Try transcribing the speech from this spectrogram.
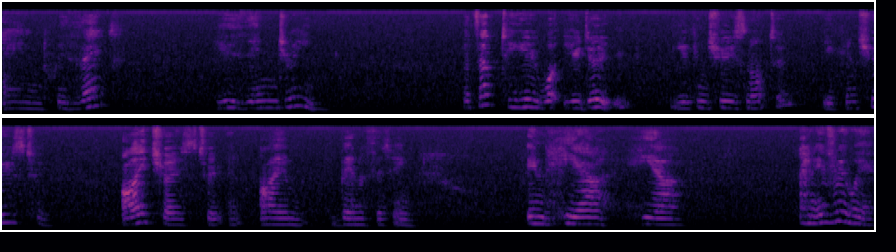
And with that, you then dream. It's up to you what you do. You can choose not to. You can choose to. I chose to and I'm benefiting in here, here and everywhere.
